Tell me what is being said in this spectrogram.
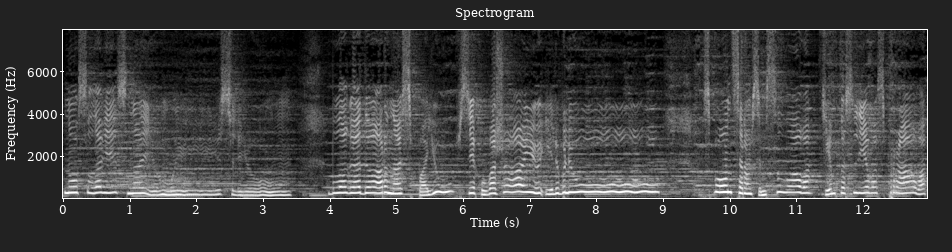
но словесною мыслью благодарность пою, всех уважаю и люблю. Спонсорам всем слава, тем, кто слева, справа,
